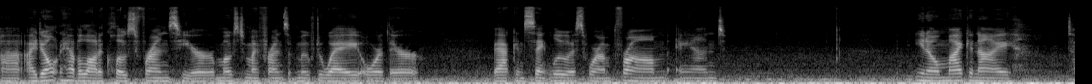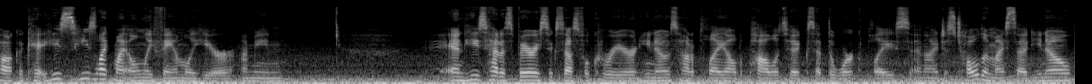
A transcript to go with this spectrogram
uh, I don't have a lot of close friends here. Most of my friends have moved away or they're back in St. Louis, where I'm from, and you know, Mike and I talk. Okay, he's he's like my only family here. I mean, and he's had a very successful career and he knows how to play all the politics at the workplace. And I just told him, I said, you know,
